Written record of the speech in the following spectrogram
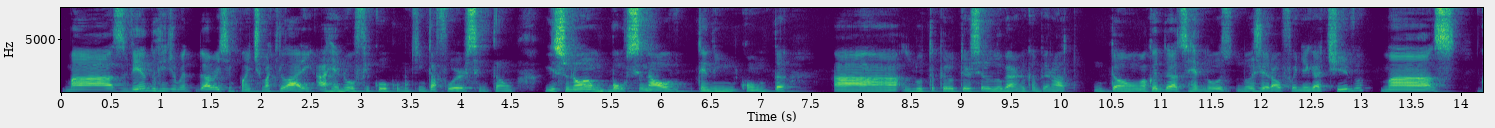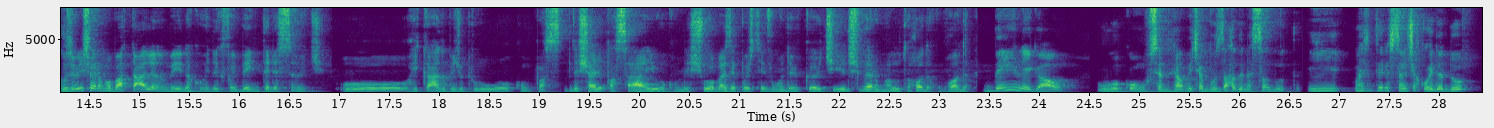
Mas vendo o rendimento da Racing Point McLaren, a Renault ficou como quinta força. Então, isso não é um bom sinal, tendo em conta a luta pelo terceiro lugar no campeonato. Então, a corrida das Renaults no geral foi negativa, mas Inclusive, tiveram uma batalha no meio da corrida que foi bem interessante. O Ricardo pediu pro Ocon deixar ele passar e o Ocon deixou, mas depois teve um undercut e eles tiveram uma luta roda com roda bem legal. O Ocon sendo realmente abusado nessa luta. E mais interessante a corrida do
